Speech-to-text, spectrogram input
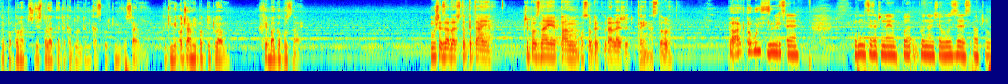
ta po ponad 30-letnia taka blondynka z krótkimi włosami, takimi oczami pod tytułem Chyba go poznaję. Muszę zadać to pytanie. Czy poznaje pan osobę, która leży tutaj na stole? Tak, to mój syn. Domnicy, domnicy zaczynają pły- płynąć łzy z oczu.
